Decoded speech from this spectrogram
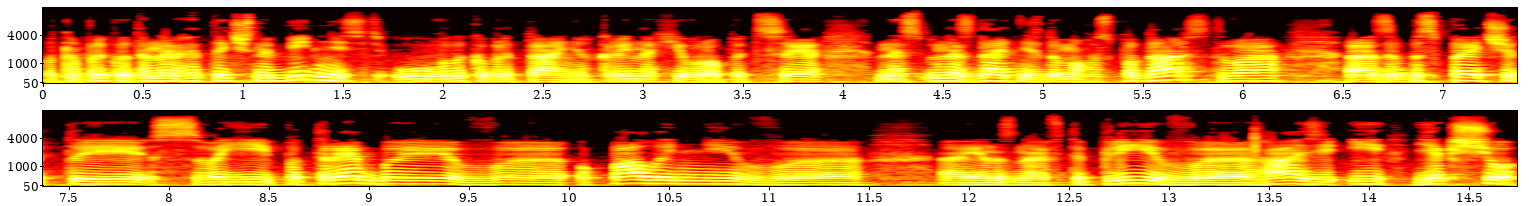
От, наприклад, енергетична бідність у Великобританії, в країнах Європи це нездатність домогосподарства е, забезпечити свої потреби в опаленні, в е, я не знаю, в теплі, в газі. І якщо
